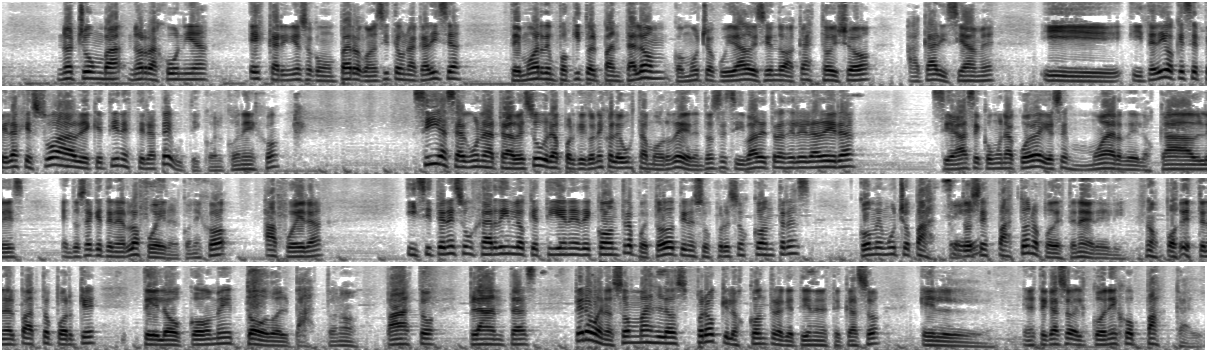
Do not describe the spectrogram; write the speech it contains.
No chumba, no rajunia, es cariñoso como un perro, cuando necesita una caricia, te muerde un poquito el pantalón, con mucho cuidado, diciendo, acá estoy yo, acariciame y, te digo que ese pelaje suave que tiene es terapéutico el conejo. Sí hace alguna travesura porque el conejo le gusta morder. Entonces si va detrás de la heladera se hace como una cueva y ese muerde los cables. Entonces hay que tenerlo afuera. El conejo afuera. Y si tenés un jardín lo que tiene de contra, pues todo tiene sus pros y sus contras. Come mucho pasto. Entonces pasto no podés tener, Eli. No podés tener pasto porque te lo come todo el pasto, ¿no? Pasto, plantas, pero bueno, son más los pro que los contra que tiene en este caso el, en este caso el conejo Pascal.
